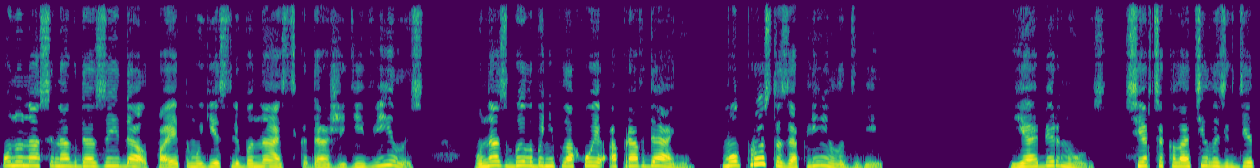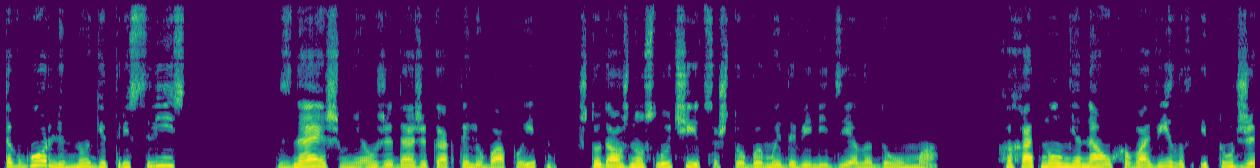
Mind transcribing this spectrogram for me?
Он у нас иногда заедал, поэтому если бы Настя даже явилась, у нас было бы неплохое оправдание, мол, просто заклинила дверь. Я обернулась. Сердце колотилось где-то в горле, ноги тряслись. Знаешь, мне уже даже как-то любопытно, что должно случиться, чтобы мы довели дело до ума. Хохотнул мне на ухо Вавилов и тут же,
